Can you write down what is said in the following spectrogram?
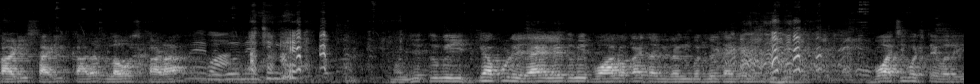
काळी साडी काळं ब्लाऊज काढा म्हणजे तुम्ही इतक्या पुढे जायला तुम्ही बुवा लोकांचा रंग बदलू टाकेल. बुवाची गोष्ट आहे बरं?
